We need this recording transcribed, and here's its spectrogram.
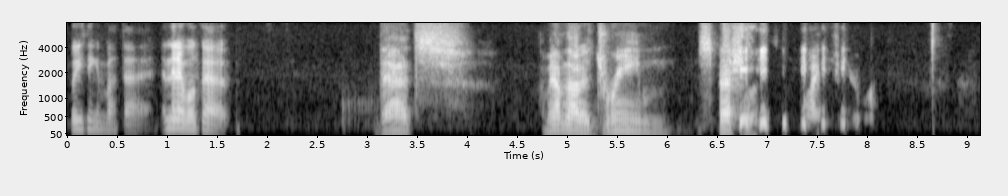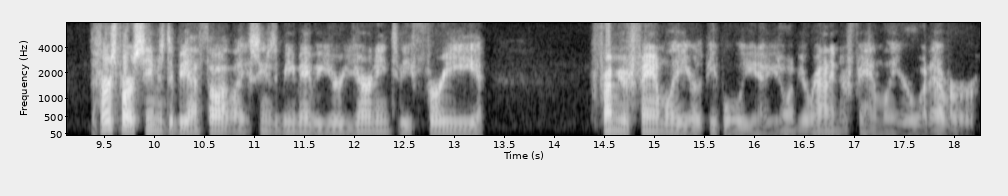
What do you think about that? And then I woke up. That's, I mean, I'm not a dream specialist. mind you. The first part seems to be, I thought, like, seems to be maybe you're yearning to be free from your family or the people, you know, you don't want to be around in your family or whatever.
